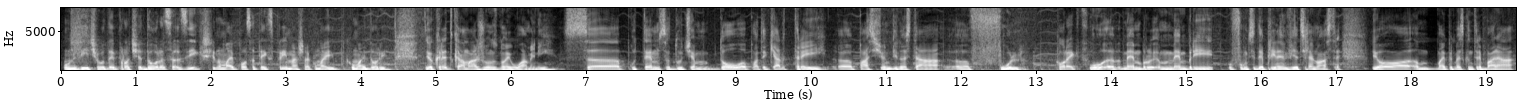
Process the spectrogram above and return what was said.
un viciu de procedură, să-l zic, și nu mai poți să te exprimi așa cum ai, cum ai dori. Eu cred că am ajuns noi oamenii să putem să ducem două, poate chiar trei uh, pasiuni din astea uh, full, Corect. cu uh, membru, membrii cu funcții de pline în viețile noastre. Eu uh, îmi mai primesc întrebarea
